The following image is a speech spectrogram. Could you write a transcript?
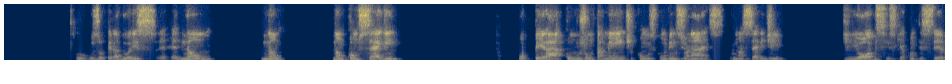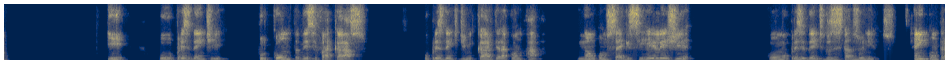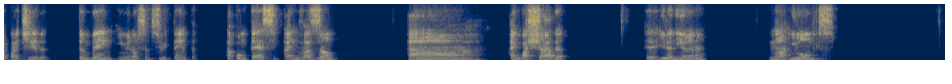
os operadores é, é, não, não, não conseguem operar conjuntamente com os convencionais, por uma série de, de óbices que aconteceram, e o presidente, por conta desse fracasso, o presidente Jimmy Carter a, a, não consegue se reeleger como presidente dos Estados Unidos. Em contrapartida, também em 1980, acontece a invasão à, à embaixada é, iraniana na, em Londres.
